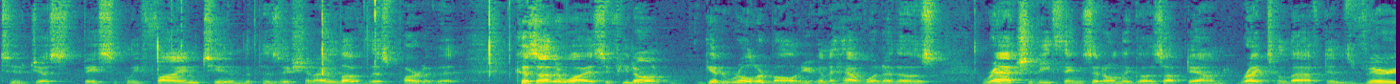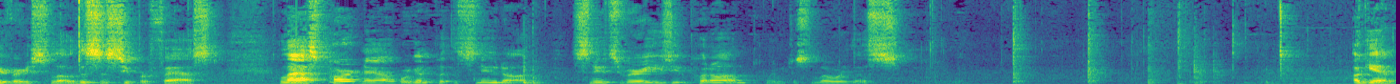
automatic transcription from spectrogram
to just basically fine tune the position. I love this part of it. Because otherwise, if you don't get a roller ball, you're going to have one of those ratchety things that only goes up, down, right to left, and it's very, very slow. This is super fast. Last part now, we're going to put the snoot on. Snoot's very easy to put on. Let me just lower this. Again,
